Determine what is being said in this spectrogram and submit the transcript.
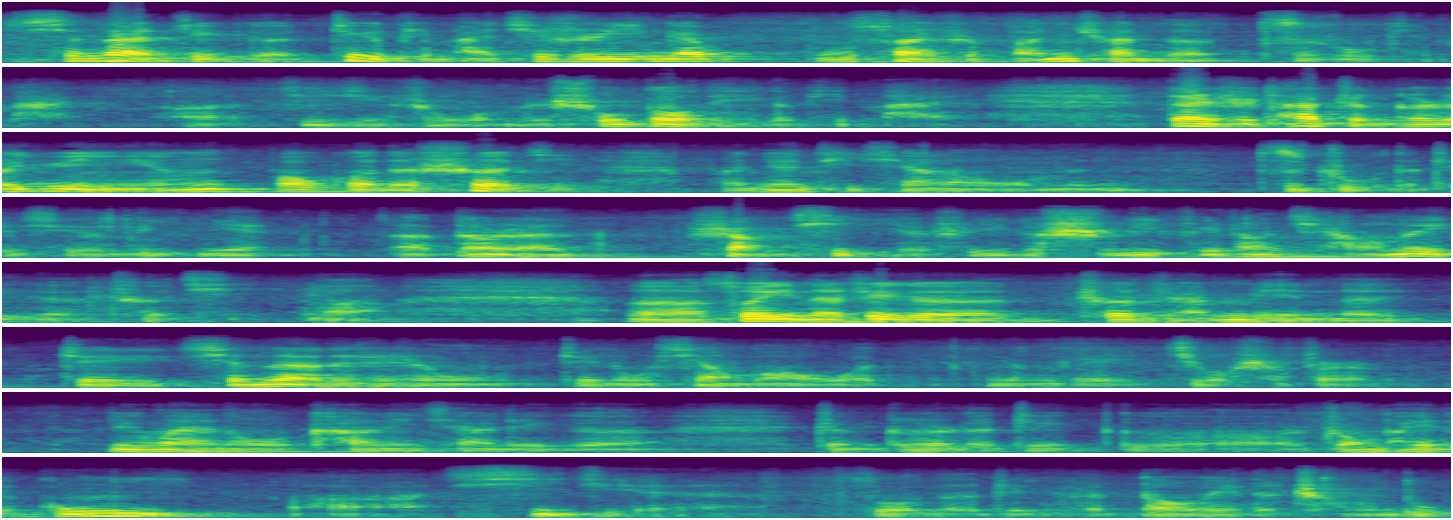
现在这个这个品牌，其实应该不算是完全的自主品牌。啊，毕竟是我们收购的一个品牌，但是它整个的运营，包括的设计，完全体现了我们自主的这些理念啊。当然，上汽也是一个实力非常强的一个车企啊，呃，所以呢，这个车子产品的这现在的这种这种相貌，我能给九十分。另外呢，我看了一下这个整个的这个装配的工艺啊，细节做的这个到位的程度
